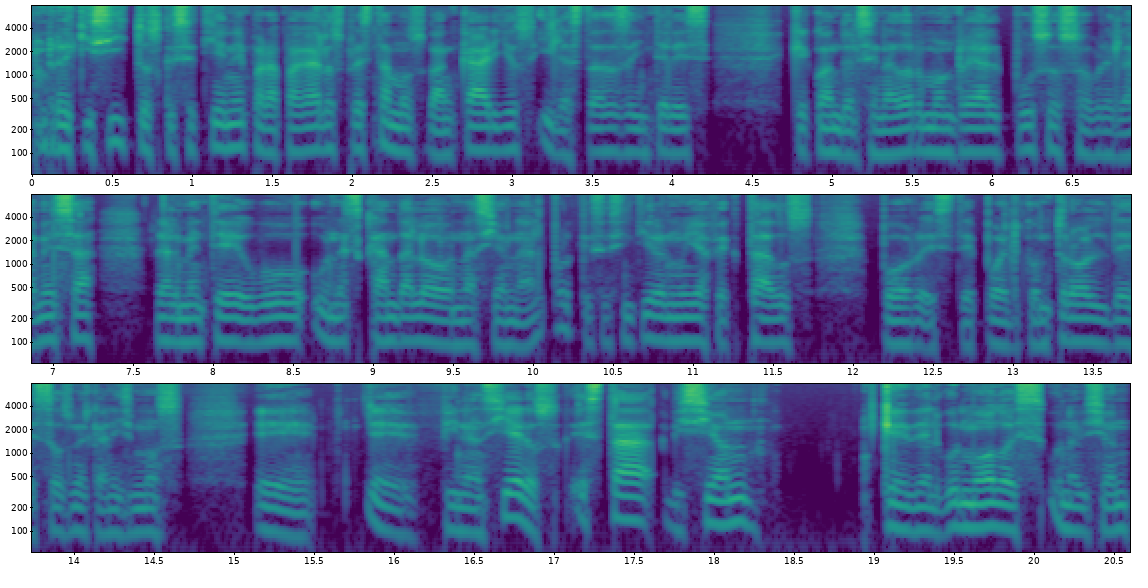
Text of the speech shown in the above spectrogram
requisitos que se tiene para pagar los préstamos bancarios y las tasas de interés que cuando el senador Monreal puso sobre la mesa realmente hubo un escándalo nacional porque se sintieron muy afectados por este por el control de esos mecanismos eh, eh, financieros. Esta visión que de algún modo es una visión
